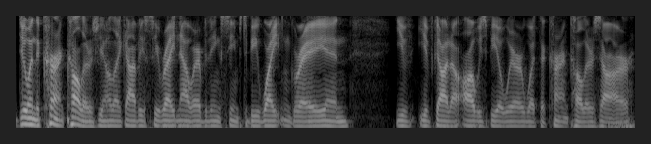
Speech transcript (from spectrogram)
doing the current colors, you know, like obviously right now everything seems to be white and gray, and you've you've got to always be aware of what the current colors are.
